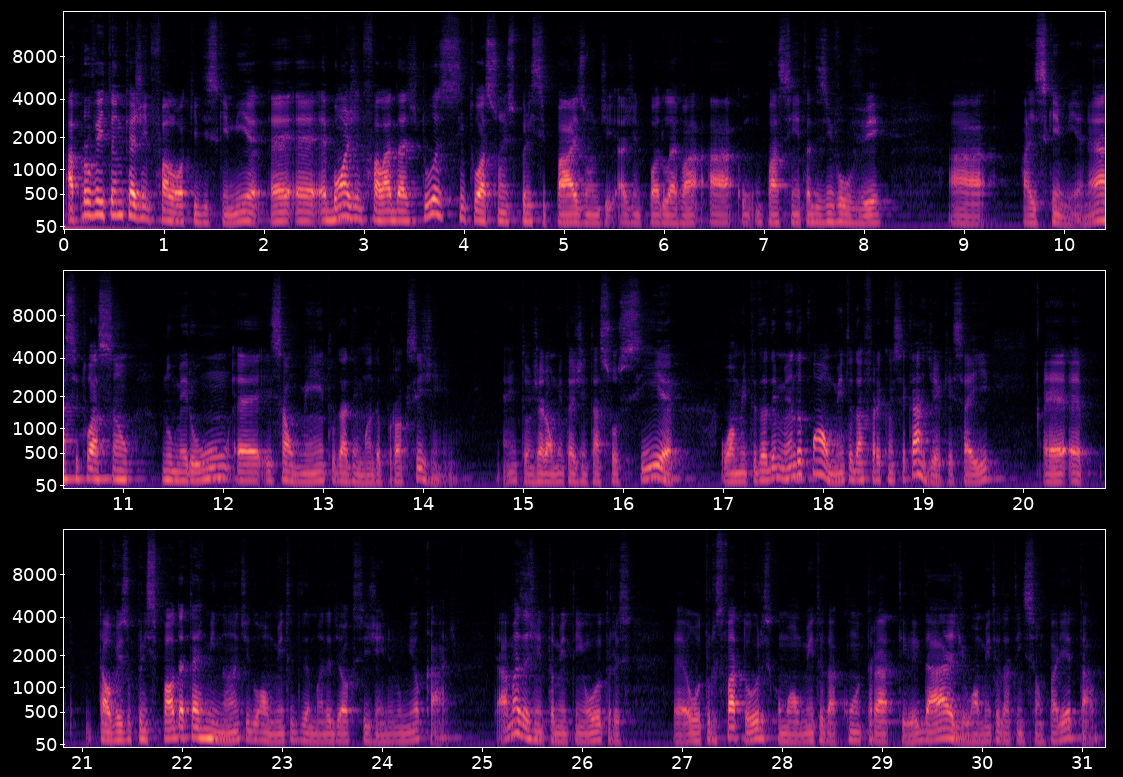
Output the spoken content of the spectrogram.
Aproveitando que a gente falou aqui de isquemia, é, é, é, bom a gente falar das duas situações principais onde a gente pode levar a, um paciente a desenvolver a, a isquemia. Né? A situação número um é esse aumento da demanda por oxigênio. Né? Então, geralmente a gente associa o aumento da demanda com o aumento da frequência cardíaca. Isso aí é, é talvez o principal determinante do aumento de demanda de oxigênio no miocárdio. Tá? Mas a gente também tem outros, é, outros fatores, como o aumento da contratilidade, o aumento da tensão parietal.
